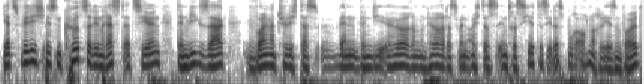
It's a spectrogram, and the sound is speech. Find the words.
Jetzt will ich ein bisschen kürzer den Rest erzählen, denn wie gesagt, wir wollen natürlich, dass, wenn, wenn die Hörerinnen und Hörer, dass wenn euch das interessiert, dass ihr das Buch auch noch lesen wollt.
